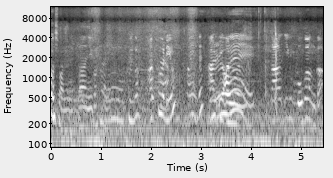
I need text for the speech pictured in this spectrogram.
옷이 맞네. 난 이거 살래. 그거? 아쿠아리움? 아닌데? 이거 알로에 나 이거 뭐가인가?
